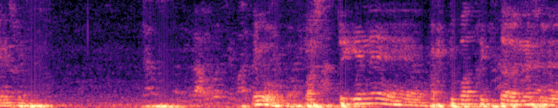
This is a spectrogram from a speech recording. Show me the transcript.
ಎನಿಥಿಂಗ್ ನೀವು ಫಸ್ಟಿಗೆನೆ ಫಸ್ಟ್ ಬಾಲ್ ಸಿಕ್ಸ್ ತರನೇ ಶುರು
